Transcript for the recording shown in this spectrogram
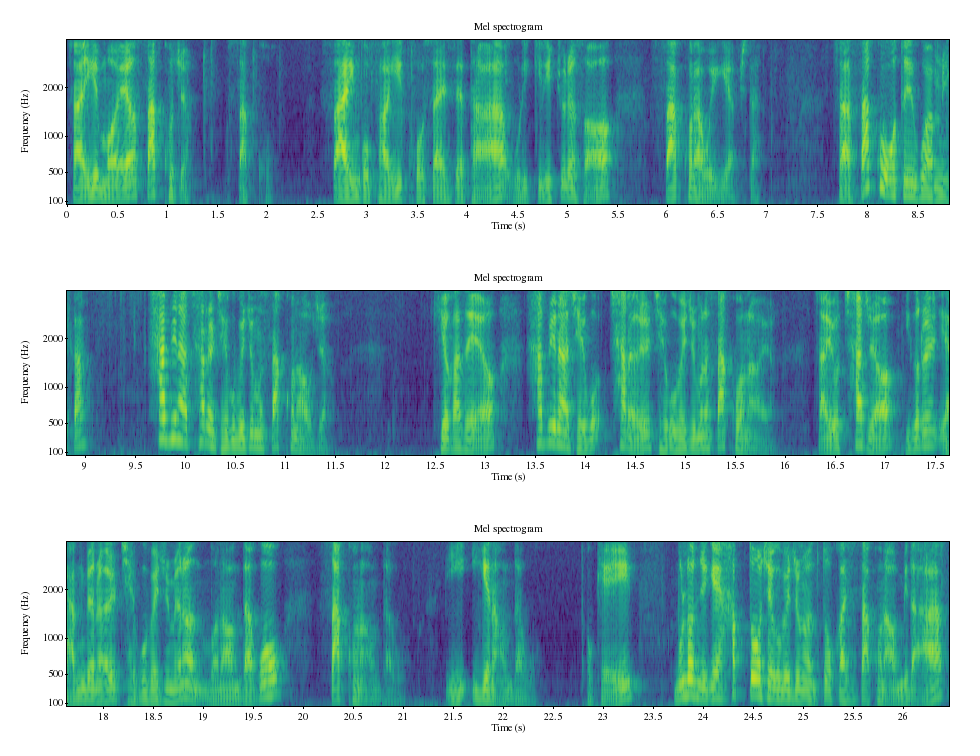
자, 이게 뭐예요? 사코죠. 사코. 사인 곱하기 코사인 세타 우리끼리 줄여서 사코라고 얘기합시다. 자, 사코 어떻게 구합니까? 합이나 차를 제곱해주면 사코 나오죠. 기억하세요. 합이나 제곱, 차를 제곱해주면 사코 나와요. 자, 요 차죠. 이거를 양변을 제곱해주면 뭐 나온다고? 사코 나온다고. 이, 이게 나온다고. 오케이. 물론 이게 합도 제곱해주면 똑같이 사코 나옵니다.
